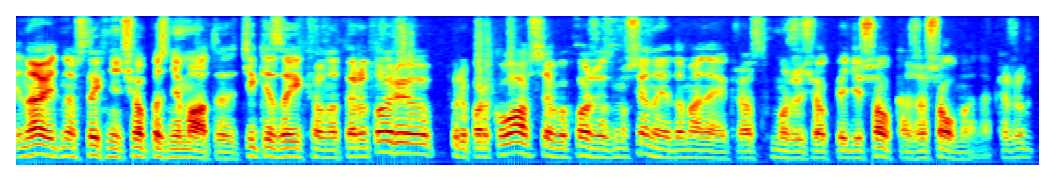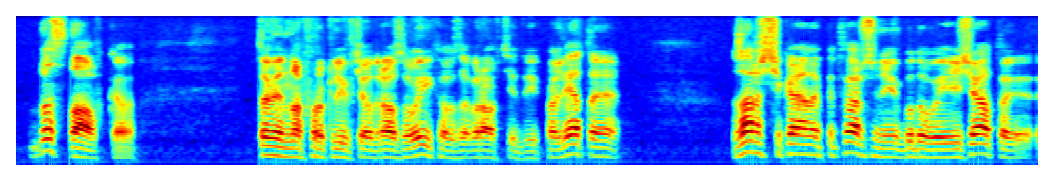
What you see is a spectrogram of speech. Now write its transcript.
І навіть не встиг нічого познімати. Тільки заїхав на територію, припаркувався, виходжу з машини, і до мене якраз мужичок підійшов, каже, що в мене? Кажу, доставка. То він на форкліфті одразу виїхав, забрав ті дві палети. Зараз чекаю на підтвердження і буду виїжджати.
